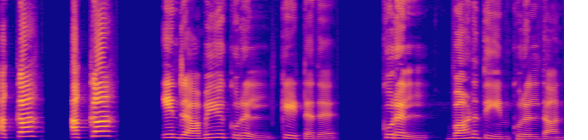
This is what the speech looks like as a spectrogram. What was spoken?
அக்கா அக்கா! என்ற அபய குரல் கேட்டது. குரல் வானதியின் குரல்தான்.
